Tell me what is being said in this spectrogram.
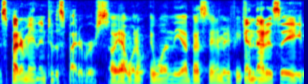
Spider-Man Into the Spider-Verse. Oh yeah, it won, it won the uh, best animated feature. and that is a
